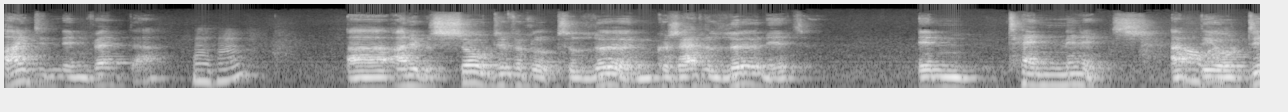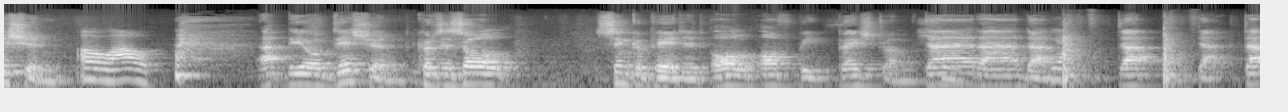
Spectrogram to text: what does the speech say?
I didn't invent that. Mm-hmm. Uh, and it was so difficult to learn because I had to learn it in 10 minutes at Oh, the wow. audition. Oh, wow. At the audition, because it's all syncopated, all offbeat bass drum. Da da da. Yeah. Da da da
